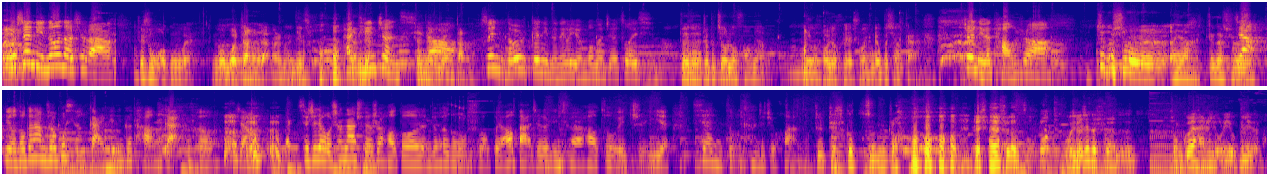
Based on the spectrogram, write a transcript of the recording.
不是你弄的是吧？这是我工位，我我占了两个人的地方，还 挺整齐占地比较大的。。所以你都是跟你的那个员工们直接坐一起吗？对对，这不交流方便吗？扭头就可以说你这不行改。这是你的糖是吧？这个是，哎呀，这个是这样扭头跟他们说不行，改给你个糖改，嗯，是这样子。其实之前我上大学的时候，好多人就会跟我说，不要把这个兴趣爱好作为职业。现在你怎么看这句话呢？这这是个诅咒，这真的是个诅咒。我觉得这个是总归还是有利有弊的吧。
